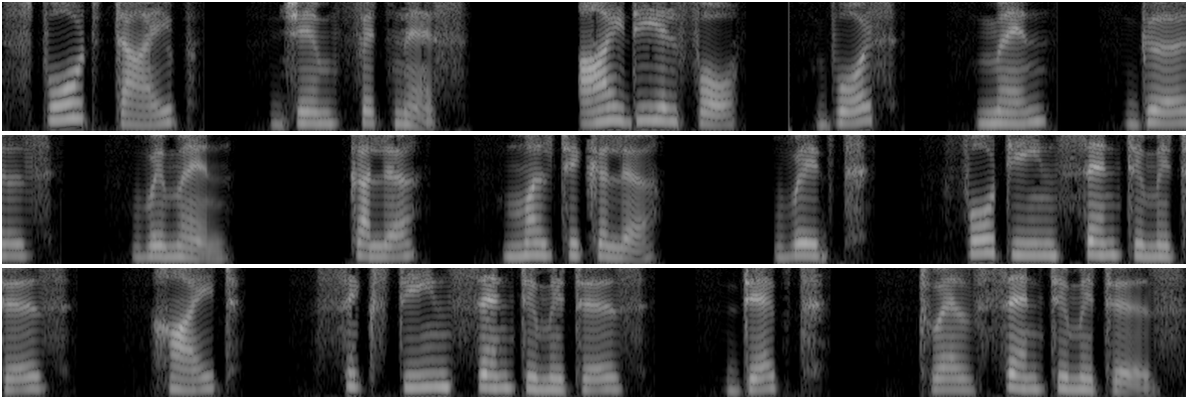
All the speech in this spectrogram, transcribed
Sport type, gym fitness. Ideal for boys, men, girls, women. Color, multicolor. Width, 14 centimeters. Height, 16 centimeters. Depth, 12 centimeters.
